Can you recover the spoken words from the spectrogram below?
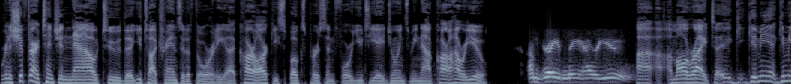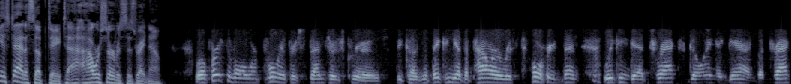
We're going to shift our attention now to the Utah Transit Authority. Uh, Carl Arky, spokesperson for UTA, joins me now. Carl, how are you? I'm great, Lee. How are you? Uh, I'm all right. Uh, g- give me a, give me a status update. How are services right now? Well, first of all, we're pulling for Spencer's crews because if they can get the power restored, then we can get TRAX going again. But TRAX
